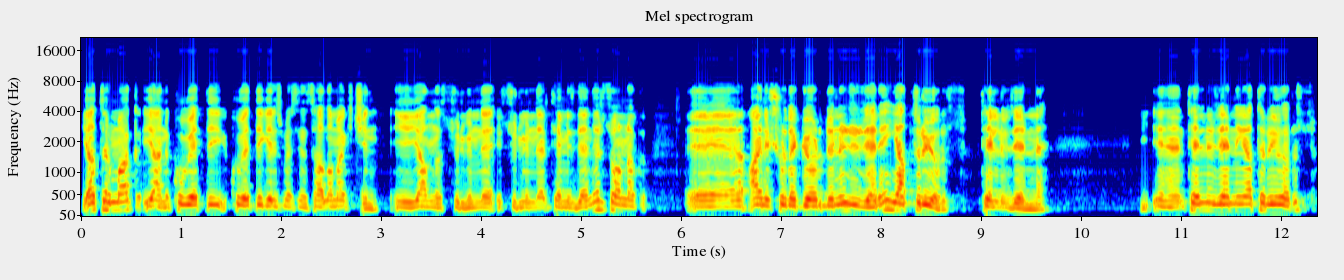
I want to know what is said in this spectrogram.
yatırmak yani kuvvetli kuvvetli gelişmesini sağlamak için e, yalnız sürgünler sürgünler temizlenir. Sonra e, aynı şurada gördüğünüz üzere yatırıyoruz telin üzerine. E, telin üzerine yatırıyoruz.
